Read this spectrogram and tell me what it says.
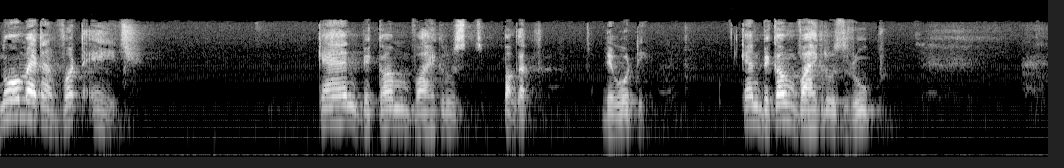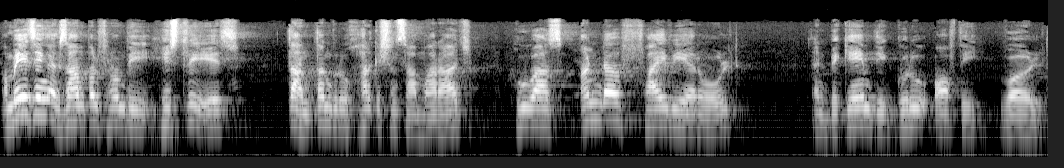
no matter what age, can become Vaheguru's bhagat devotee can become Vaheguru's Roop. Amazing example from the history is Dhan Dhan Guru Harkishan Sahib Maharaj, who was under five year old and became the Guru of the world.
